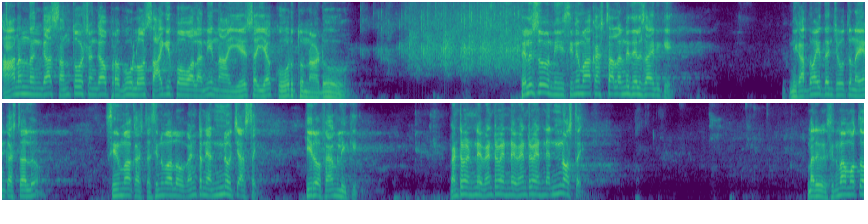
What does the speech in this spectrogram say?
ఆనందంగా సంతోషంగా ప్రభువులో సాగిపోవాలని నా యేసయ్య కోరుతున్నాడు. తెలుసు నీ సినిమా కష్టాలన్నీ తెలుసు ఆయనకి. నీకు అర్థమైద్దని చెబుతున్నా ఏం కష్టాలు? సినిమా కష్ట సినిమాలో వెంటనే అన్నీ వచ్చేస్తాయి హీరో ఫ్యామిలీకి. వెంట వెంటనే వెంట వెంటనే వెంట వెంటనే అన్నీ వస్తాయి. మరి సినిమా మొత్తం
